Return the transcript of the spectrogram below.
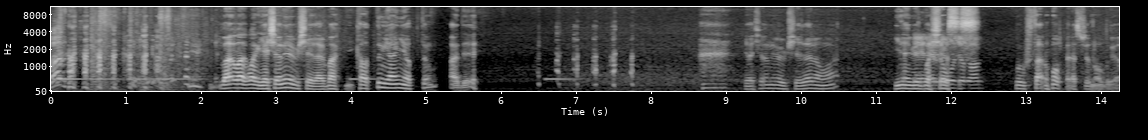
Lan! Bak bak bak yaşanıyor bir şeyler. Bak kalktım yan yattım. Hadi. yaşanıyor bir şeyler ama yine bir başarısız kurtarma operasyonu oldu ya.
